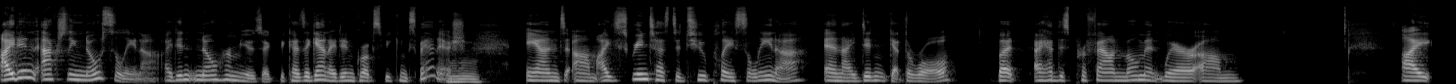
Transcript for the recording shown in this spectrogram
I didn't actually know Selena. I didn't know her music because again, I didn't grow up speaking Spanish. Mhm. And um, I screen tested to play Selena and I didn't get the role. But I had this profound moment where um, I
